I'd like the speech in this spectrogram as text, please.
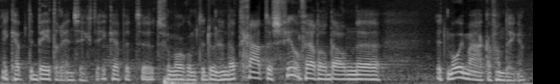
ik heb de betere inzichten. Ik heb het, het vermogen om te doen. En dat gaat dus veel verder dan uh, het mooi maken van dingen.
